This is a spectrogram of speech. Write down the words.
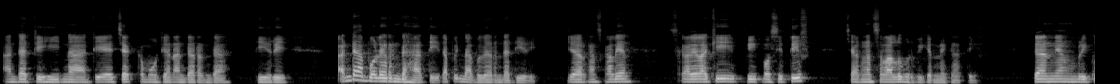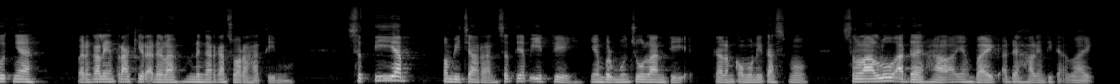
Anda dihina, diejek, kemudian Anda rendah diri. Anda boleh rendah hati, tapi tidak boleh rendah diri. Ya, rekan sekalian, sekali lagi, be positif, jangan selalu berpikir negatif. Dan yang berikutnya, barangkali yang terakhir adalah mendengarkan suara hatimu. Setiap pembicaraan, setiap ide yang bermunculan di dalam komunitasmu, selalu ada hal yang baik, ada hal yang tidak baik.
